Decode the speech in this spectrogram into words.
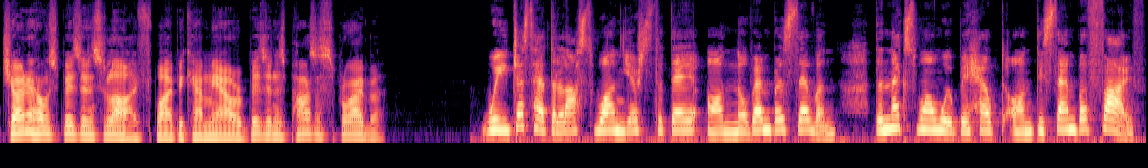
China Horse Business Live, by becoming our Business Pass subscriber. We just had the last one yesterday on November 7. The next one will be held on December 5.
